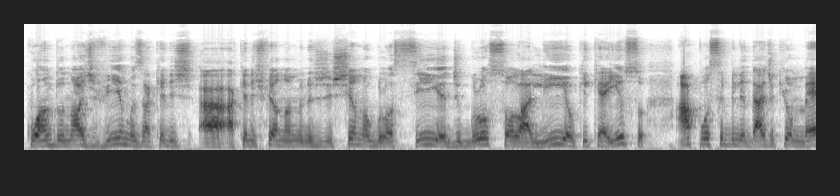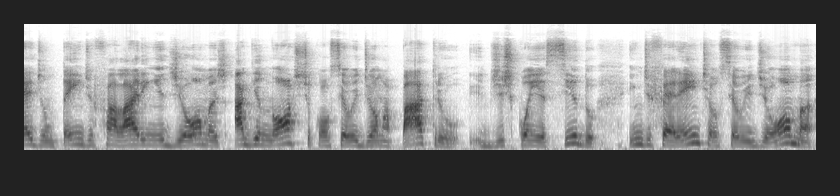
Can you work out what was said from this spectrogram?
quando nós vimos aqueles, aqueles fenômenos de xenoglossia, de glossolalia, o que, que é isso? A possibilidade que o médium tem de falar em idiomas agnóstico ao seu idioma pátrio, desconhecido, indiferente ao seu idioma,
